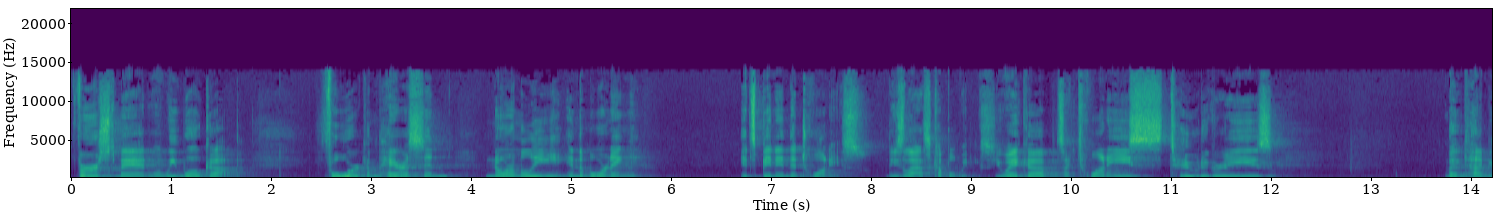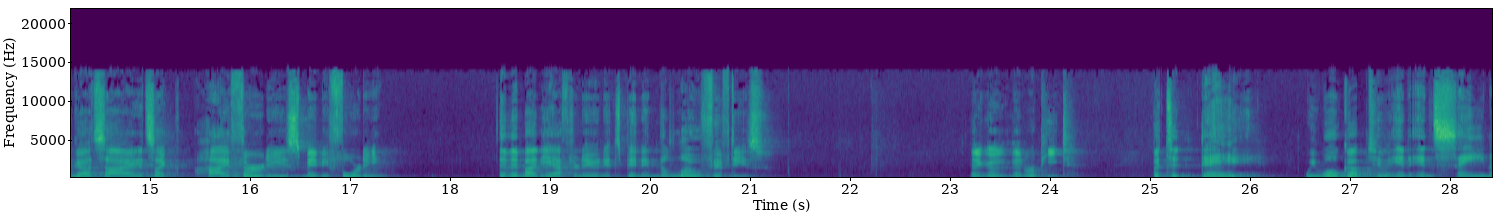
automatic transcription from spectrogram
First, man, when we woke up, for comparison, normally in the morning, it's been in the 20s these last couple weeks. You wake up, it's like 22 degrees. By the time you go outside, it's like high 30s, maybe 40. And then by the afternoon, it's been in the low 50s. Then it goes, then repeat. But today, we woke up to an insane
